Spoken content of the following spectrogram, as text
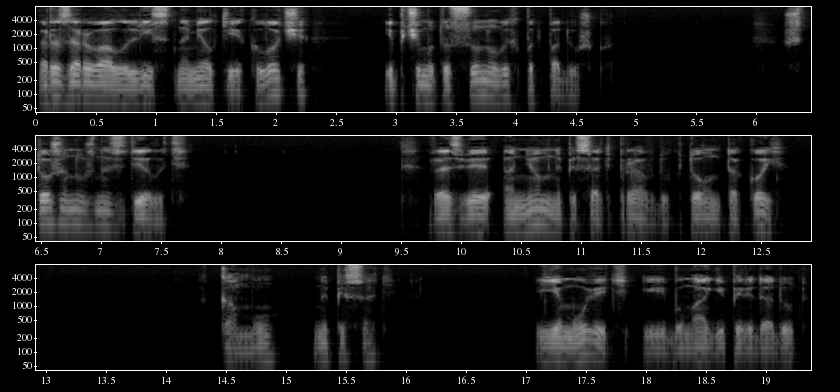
разорвал лист на мелкие клочья и почему-то сунул их под подушку. Что же нужно сделать? Разве о нем написать правду, кто он такой? Кому написать? Ему ведь и бумаги передадут.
